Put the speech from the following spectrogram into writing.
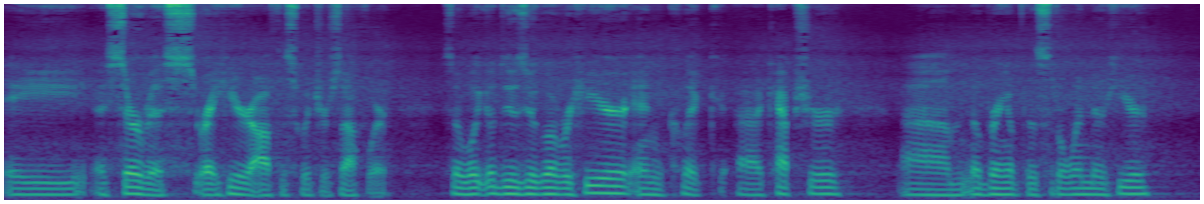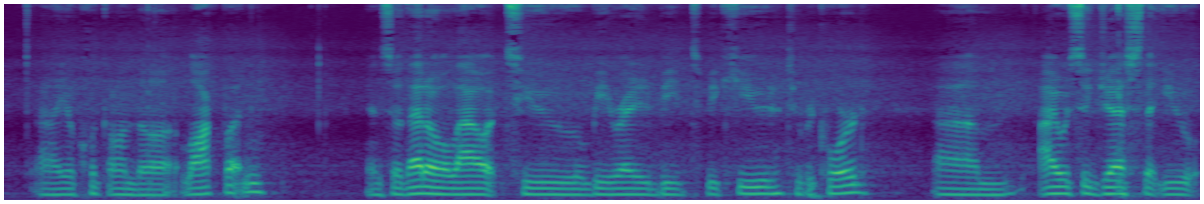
a, a service right here off the switcher software. So what you'll do is you'll go over here and click uh, capture. Um, it'll bring up this little window here. Uh, you'll click on the lock button and so that'll allow it to be ready to be to be queued to record. Um, I would suggest that you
